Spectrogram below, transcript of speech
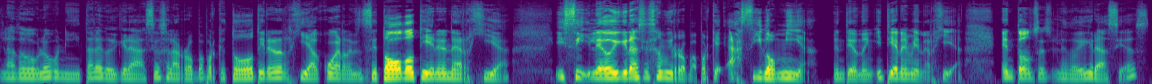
la doblo bonita, le doy gracias a la ropa porque todo tiene energía, acuérdense, todo tiene energía. Y sí, le doy gracias a mi ropa porque ha sido mía, ¿entienden? Y tiene mi energía. Entonces, le doy gracias.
